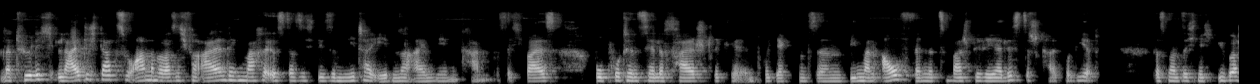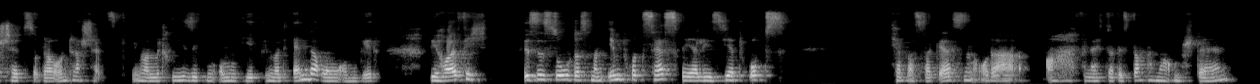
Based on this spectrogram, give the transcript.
natürlich leite ich dazu an, aber was ich vor allen Dingen mache, ist, dass ich diese Metaebene einnehmen kann, dass ich weiß, wo potenzielle Fallstricke in Projekten sind, wie man Aufwände zum Beispiel realistisch kalkuliert, dass man sich nicht überschätzt oder unterschätzt, wie man mit Risiken umgeht, wie man mit Änderungen umgeht, wie häufig ist es so, dass man im Prozess realisiert, ups, ich habe was vergessen oder oh, vielleicht sollte ich es doch nochmal umstellen.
